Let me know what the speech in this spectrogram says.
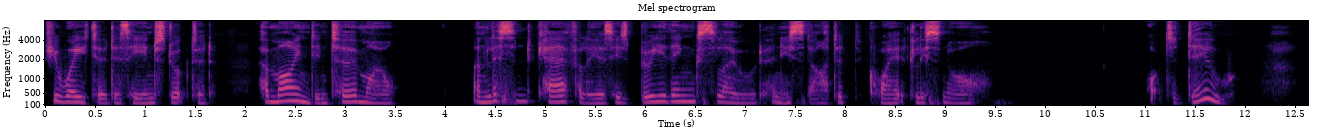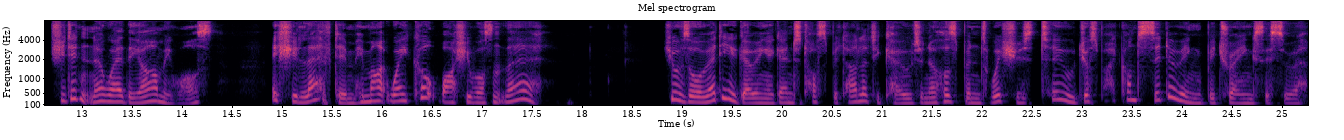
She waited as he instructed, her mind in turmoil and listened carefully as his breathing slowed and he started to quietly snore. What to do? She didn't know where the army was. If she left him, he might wake up while she wasn't there. She was already going against hospitality codes and her husband's wishes too, just by considering betraying Sisera.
